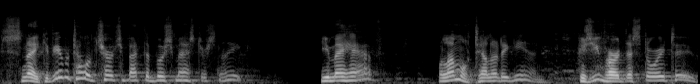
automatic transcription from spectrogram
snake. Have you ever told a church about the Bushmaster snake? You may have. Well, I'm going to tell it again because you've heard that story too.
